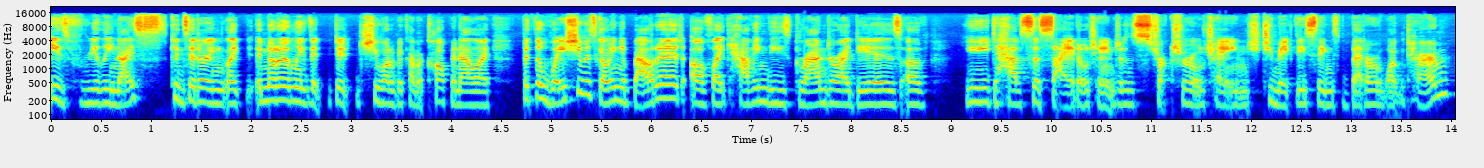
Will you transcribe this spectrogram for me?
is really nice considering like not only that did she want to become a cop and ally but the way she was going about it of like having these grander ideas of you need to have societal change and structural change to make these things better long term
